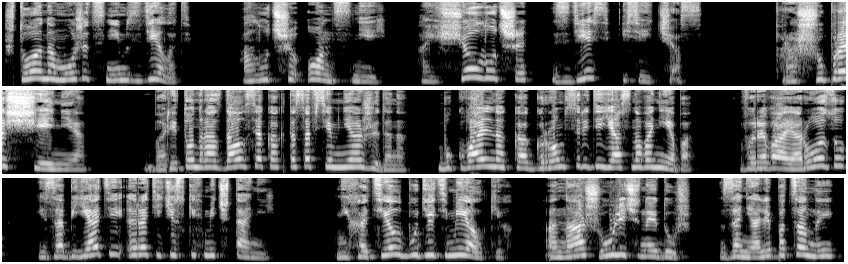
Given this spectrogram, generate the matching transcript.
что она может с ним сделать. А лучше он с ней, а еще лучше здесь и сейчас. «Прошу прощения!» Баритон раздался как-то совсем неожиданно, буквально как гром среди ясного неба, вырывая розу из объятий эротических мечтаний. Не хотел будить мелких, а наш уличный душ заняли пацаны.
